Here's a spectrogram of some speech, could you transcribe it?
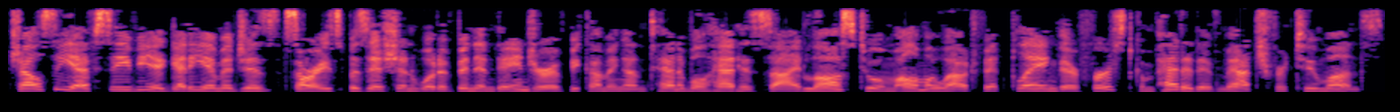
Chelsea FC via Getty Images, Sarri's position would have been in danger of becoming untenable had his side lost to a Malmo outfit playing their first competitive match for two months.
